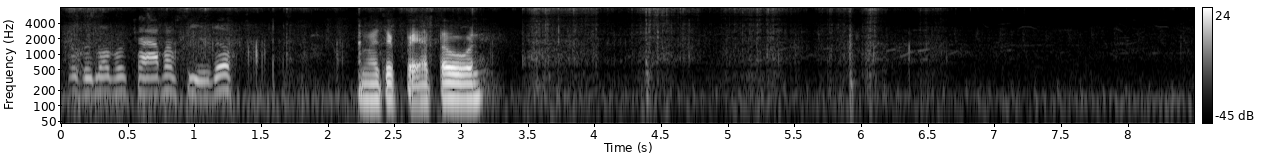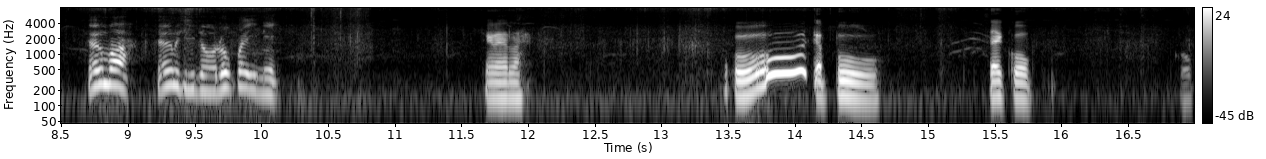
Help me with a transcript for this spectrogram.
เอาขึ้นมาบูชาภาษีเด้อมาจากแปดโตน ถึงบ่ถึงสิโดดลงไปอีกนี่ยังไงล่ะ โอ้ยกระปู ใส่กบกบ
